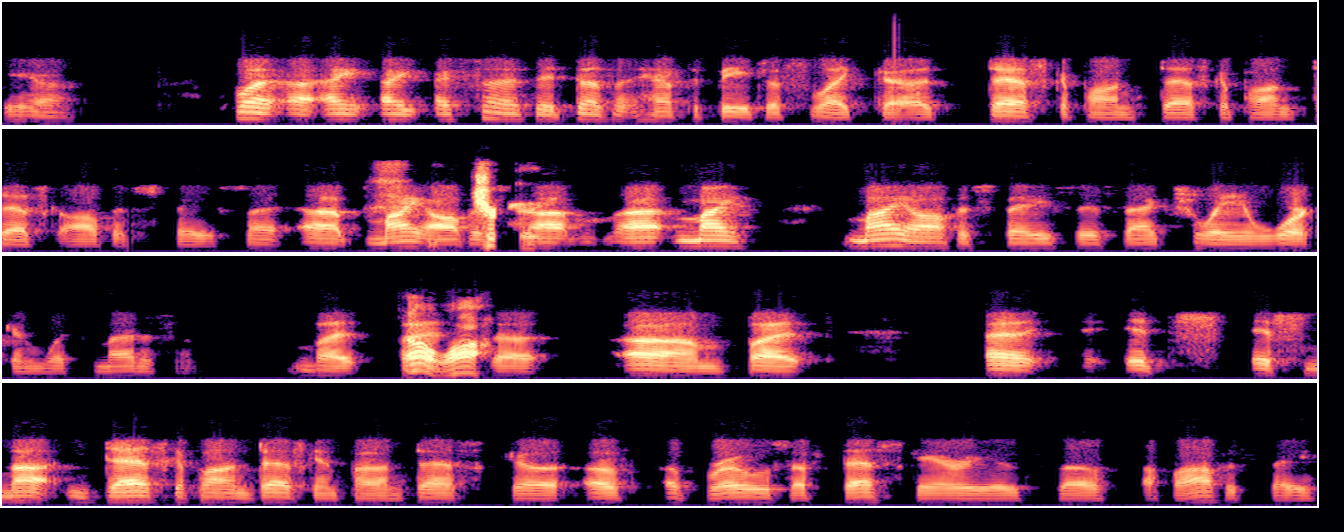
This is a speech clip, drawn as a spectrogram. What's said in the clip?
Yeah. But I, I, I said it doesn't have to be just like uh, desk upon desk upon desk office space. Uh, uh, my office, uh, uh, my my office space is actually working with medicine, but, oh, but oh wow, um, but uh, it's it's not desk upon desk upon desk uh, of of rows of desk areas of, of office space.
